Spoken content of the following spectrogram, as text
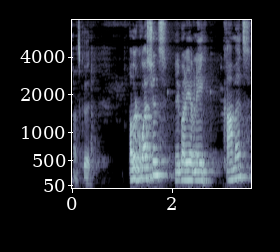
That's good. Other questions? Anybody have any comments?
